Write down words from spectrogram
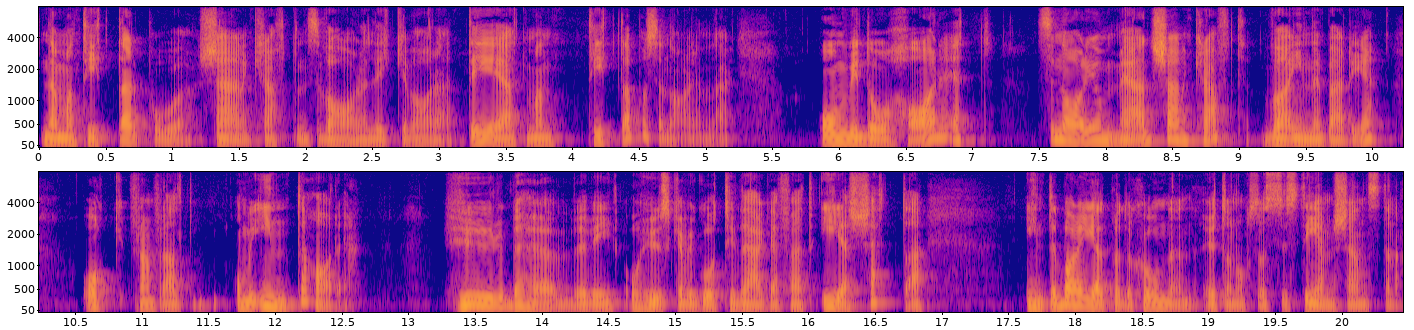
när man tittar på kärnkraftens vara eller icke vara. Det är att man tittar på scenarierna där. Om vi då har ett scenario med kärnkraft, vad innebär det? Och framförallt om vi inte har det. Hur behöver vi och hur ska vi gå tillväga för att ersätta inte bara elproduktionen utan också systemtjänsterna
